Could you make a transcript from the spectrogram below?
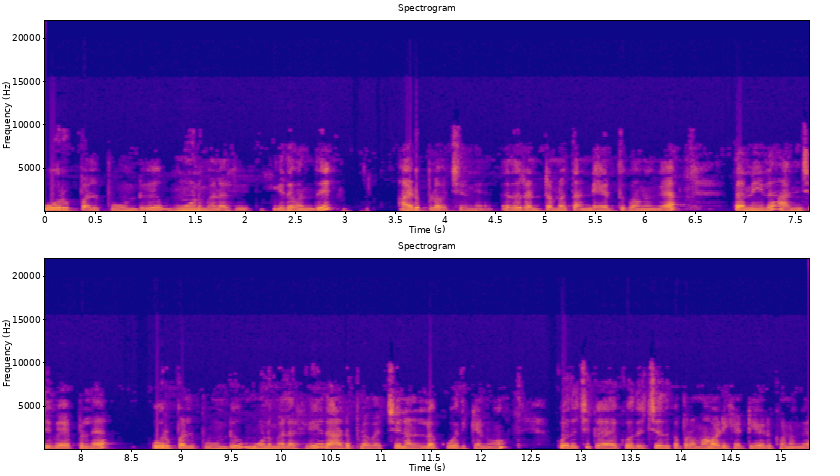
ஒரு பல் பூண்டு மூணு மிளகு. இதை வந்து அடுப்புல வச்சிருங்க. அதாவது ரெண்டு டம்ளர் தண்ணி எடுத்துக்கோங்க தண்ணியில அஞ்சு வேப்பில ஒரு பல் பூண்டு மூணு மிளகு இதை அடுப்புல வச்சு நல்லா கொதிக்கணும். கொதிச்சு கொதிச்சதுக்கு அப்புறமா வடிகட்டி எடுக்கணுங்க.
